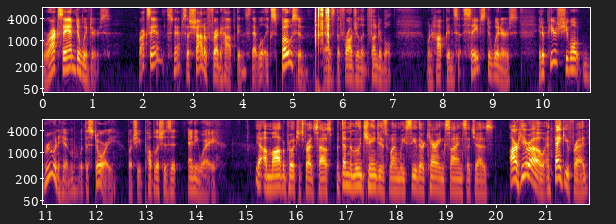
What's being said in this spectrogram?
Roxanne DeWinters. Roxanne snaps a shot of Fred Hopkins that will expose him as the fraudulent Thunderbolt. When Hopkins saves DeWinters, it appears she won't ruin him with the story, but she publishes it anyway. Yeah, a mob approaches Fred's house, but then the mood changes when we see they're carrying signs such as "Our hero" and "Thank you, Fred."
